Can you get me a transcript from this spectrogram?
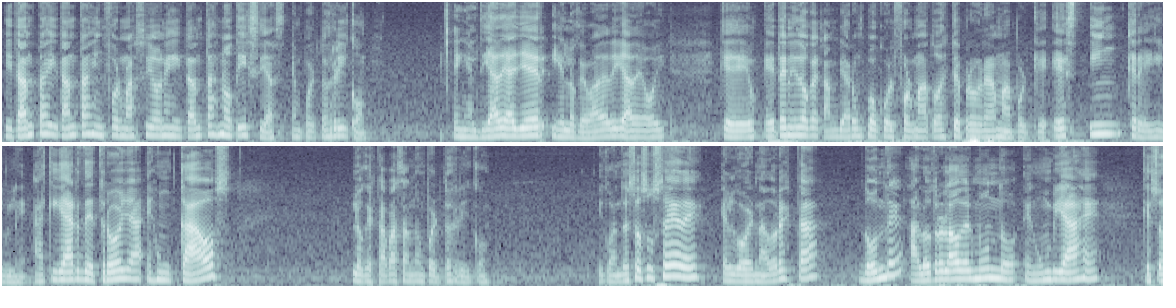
y tantas y tantas informaciones y tantas noticias en Puerto Rico en el día de ayer y en lo que va de día de hoy que he tenido que cambiar un poco el formato de este programa porque es increíble. Aquí arde Troya, es un caos lo que está pasando en Puerto Rico. Y cuando eso sucede, el gobernador está, ¿dónde? Al otro lado del mundo, en un viaje que su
